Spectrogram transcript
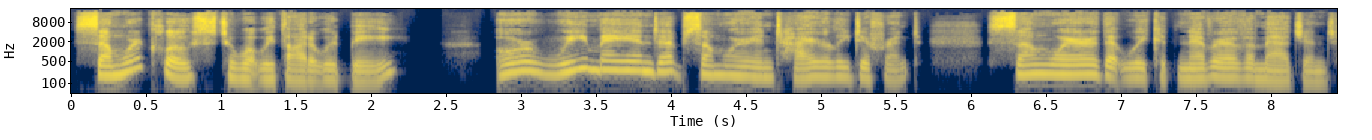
somewhere close to what we thought it would be, or we may end up somewhere entirely different, somewhere that we could never have imagined,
